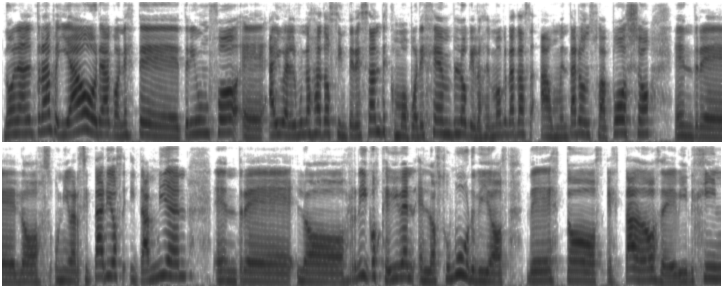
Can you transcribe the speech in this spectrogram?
Donald Trump. Y ahora con este triunfo eh, hay algunos datos interesantes, como por ejemplo que los demócratas aumentaron su apoyo entre los universitarios y también entre los ricos que viven en los suburbios de estos estados de Virginia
